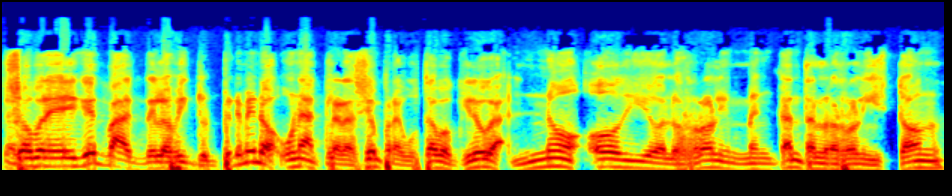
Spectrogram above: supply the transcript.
Sobre Get Back de los Beatles, primero una aclaración para Gustavo Quiroga, no odio a los Rolling, me encantan los Rolling Stones,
